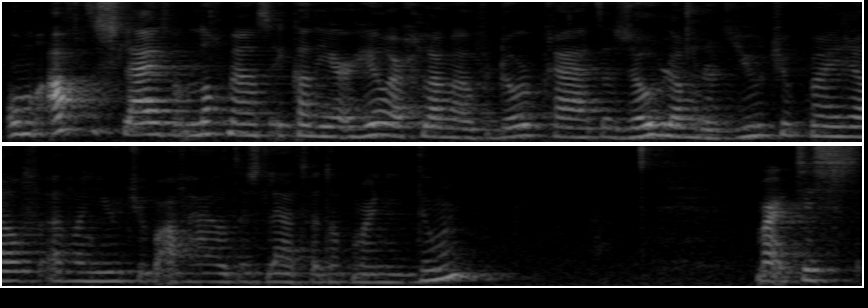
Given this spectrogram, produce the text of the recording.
om af te sluiten, want nogmaals, ik kan hier heel erg lang over doorpraten. Zo lang dat YouTube mijzelf eh, van YouTube afhoudt, dus laten we dat maar niet doen. Maar het is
